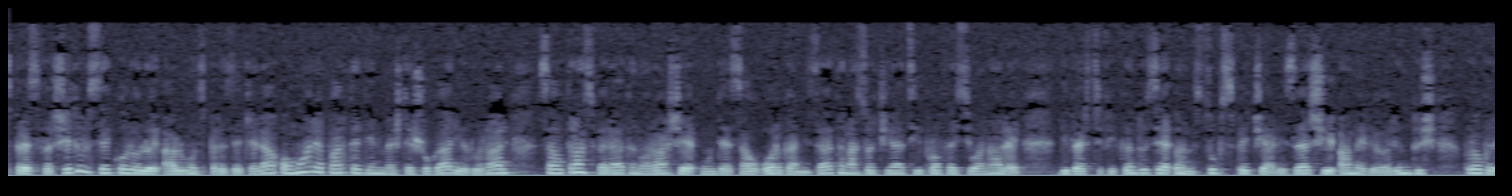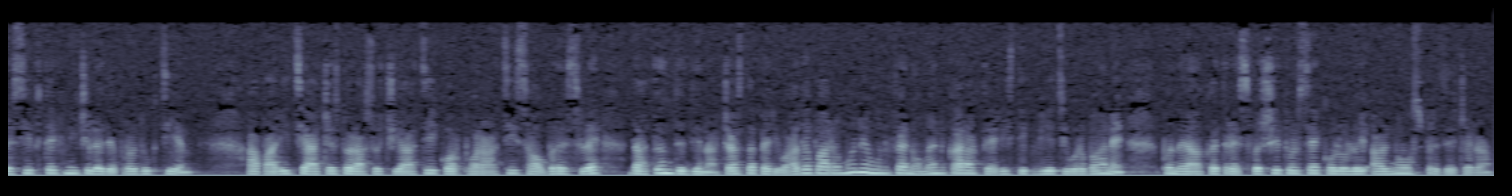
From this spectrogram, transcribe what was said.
Spre sfârșitul secolului al XI-lea, o mare parte din meșteșugarii rurali s-au transferat în orașe, unde s-au organizat în asociații profesionale, diversificându-se în subspecializări și ameliorându-și progresiv tehnicile de producție. Apariția acestor asociații, corporații sau bresle, datând din această perioadă, va rămâne un fenomen caracteristic vieții urbane, până către sfârșitul secolului al XIX-lea.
